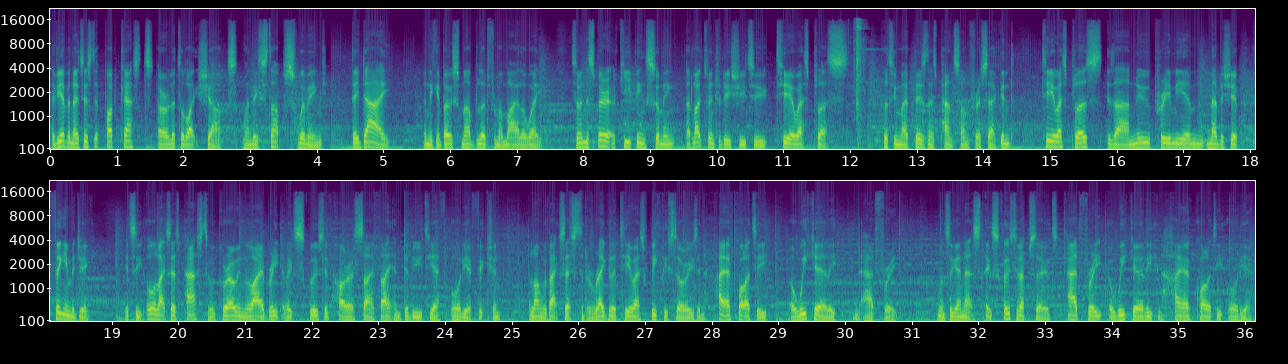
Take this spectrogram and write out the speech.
Have you ever noticed that podcasts are a little like sharks? When they stop swimming, they die, and they can both smell blood from a mile away. So, in the spirit of keeping swimming, I'd like to introduce you to TOS Plus. Putting my business pants on for a second, TOS Plus is our new premium membership thingamajig. It's the all access pass to a growing library of exclusive horror, sci fi, and WTF audio fiction, along with access to the regular TOS weekly stories in higher quality a week early and ad free. Once again, that's exclusive episodes, ad free, a week early, and higher quality audio.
